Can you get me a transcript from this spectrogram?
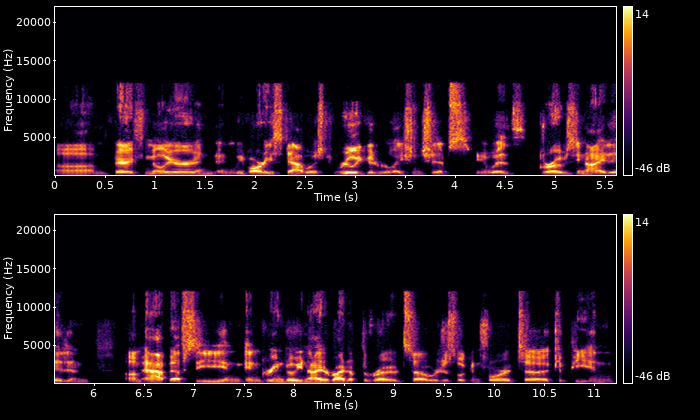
um, very familiar, and, and we've already established really good relationships you know, with Groves United and um, App FC and, and, Greenville United right up the road. So we're just looking forward to competing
